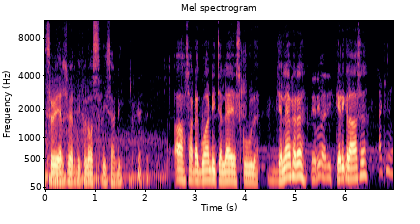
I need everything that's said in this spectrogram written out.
ਸਵੇਰ ਸਵੇਰ ਦੀ ਫਿਲਾਸਫੀ ਸਾਡੀ। ਆ ਸਾਡਾ ਗਵਾਂਢੀ ਚੱਲਿਆ ਇਹ ਸਕੂਲ। ਚੱਲਿਆ ਫਿਰ? ਤੇਰੀ ਵਾਰੀ। ਕਿਹੜੀ ਕਲਾਸ? 8ਵੀਂ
